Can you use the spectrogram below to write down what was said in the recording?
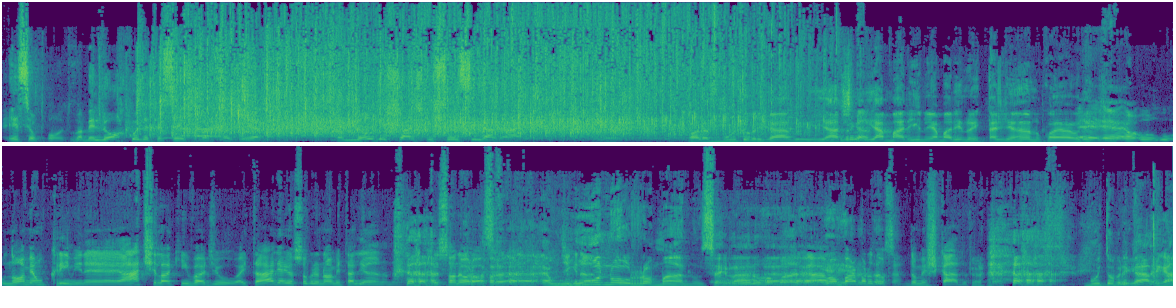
Esse é o ponto. A melhor coisa que a ciência pode fazer é não deixar as pessoas se enganarem. Olha, muito obrigado, Iatila. obrigado. Iamarino. Iamarino é italiano? Qual é a origem? É, é, o, o nome é um crime, né? É Átila que invadiu a Itália e o sobrenome italiano, né? O pessoal na Europa fica É, é um indignado. uno romano, sei lá. Uno romano. É. É um bárbaro do- domesticado. Muito obrigado, obrigado,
